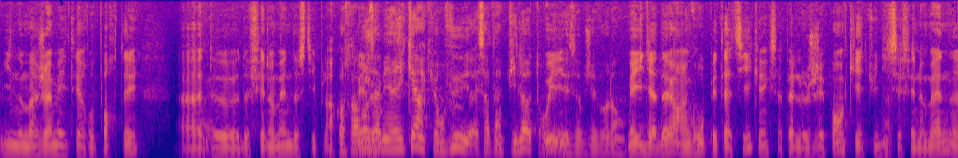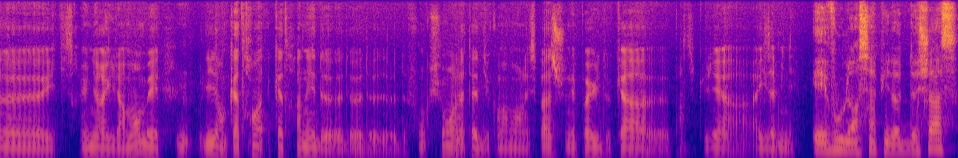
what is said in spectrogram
Il ne m'a jamais été reporté. Euh, de, phénomènes de ce type-là. Contrairement aux Américains qui ont vu, certains pilotes ont vu des objets volants. Mais il y a d'ailleurs un groupe étatique hein, qui s'appelle le GEPAN qui étudie ces phénomènes euh, et qui se réunit régulièrement. Mais mm. vous dis, en quatre, années de, fonction à la tête du commandement de l'espace, je n'ai pas eu de cas euh, particulier à, examiner. Et vous, l'ancien pilote de chasse,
